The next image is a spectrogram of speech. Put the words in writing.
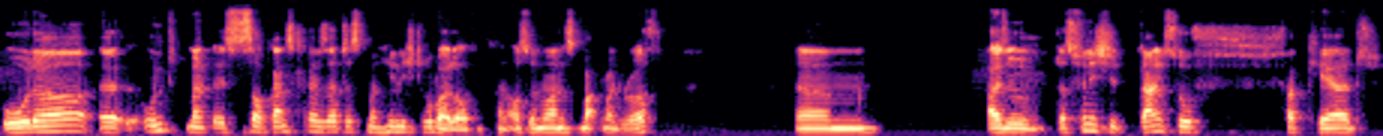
Oder, äh, und man, es ist auch ganz klar gesagt, dass man hier nicht drüber laufen kann, außer man ist Magma Wrath. Ähm, also, das finde ich gar nicht so verkehrt.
